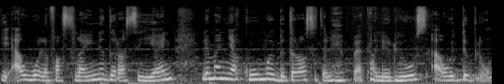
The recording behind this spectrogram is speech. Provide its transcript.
في أول فصلين دراسيين لمن يقوم بدراسة البكالوريوس أو الدبلوم.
